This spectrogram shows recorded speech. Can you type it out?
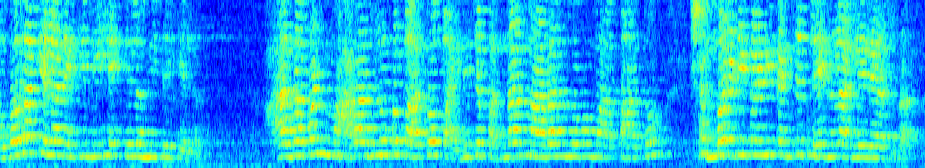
गौगवा केला नाही की मी हे केलं मी ते केलं. आज आपण महाराज लोक पाहतो पाहिलेचे पन्नास महाराज लोक पाहतो. शंभर ठिकाणी त्यांचे फ्लेग लागलेले असतात.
